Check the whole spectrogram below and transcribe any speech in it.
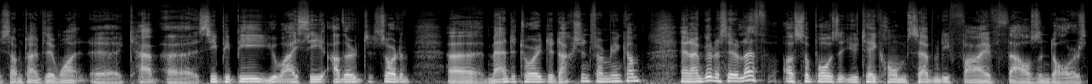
sometimes they want uh, CAB, uh, CPP, UIC, other sort of uh, mandatory deductions from your income. And I'm going to say, let's uh, suppose that you take home seventy-five thousand dollars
